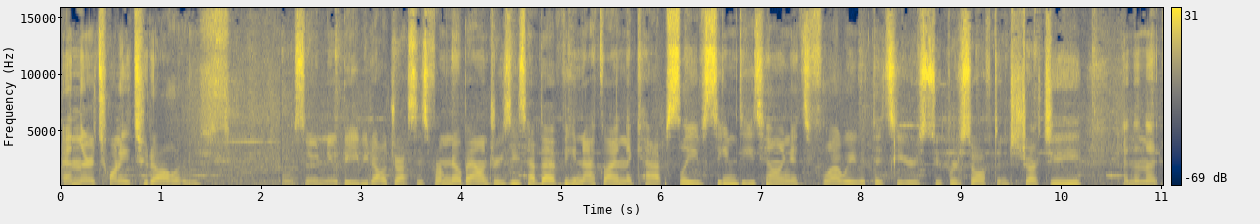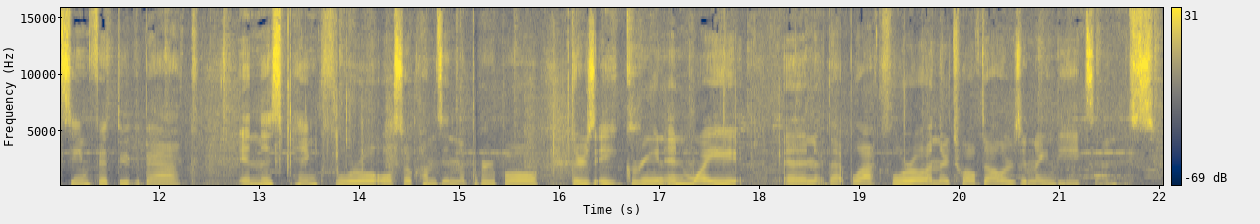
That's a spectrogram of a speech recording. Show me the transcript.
and they're $22. Also, new baby doll dresses from No Boundaries. These have that V neckline, the cap sleeve, seam detailing. It's flowy with the tiers, super soft and stretchy. And then that seam fit through the back in this pink floral also comes in the purple. There's a green and white and that black floral and they're $12.98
